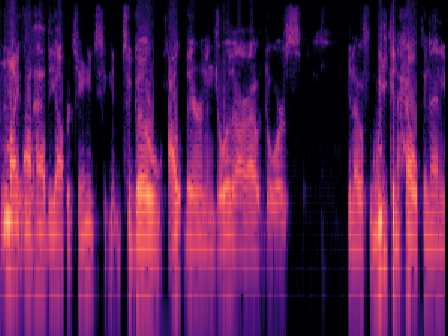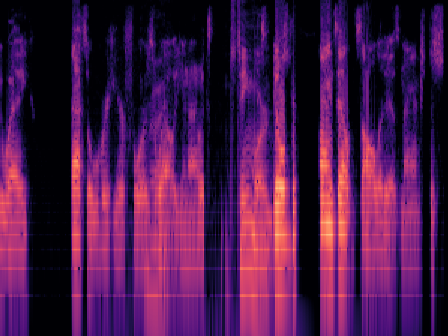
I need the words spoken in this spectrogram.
might not have the opportunity to, to go out there and enjoy our outdoors you know if we can help in any way that's what we're here for as Right. well you know it's, It's it's teamwork. build clientele it's all it is man it's just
